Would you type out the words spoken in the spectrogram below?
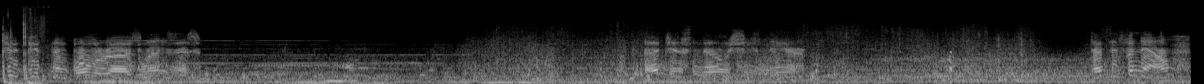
Get them polarized lenses. I just know she's near. That's it for now.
